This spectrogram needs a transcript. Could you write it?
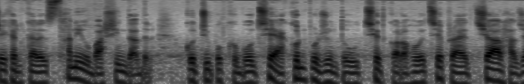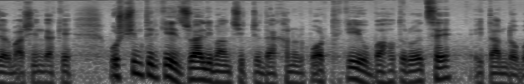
সেখানকার স্থানীয় বাসিন্দাদের। কর্তৃপক্ষ বলছে, এখন পর্যন্ত উচ্ছেদ করা হয়েছে প্রায় চার হাজার বাসিন্দাকে। পশ্চিম তীরকে ইসরায়েলি মানচিত্রে দেখানোর পর থেকেই অব্যাহত রয়েছে এই তাণ্ডব।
